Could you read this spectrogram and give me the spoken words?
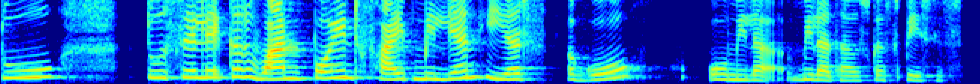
two two से लेकर one point five million years ago वो मिला मिला था उसका स्पेसिस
